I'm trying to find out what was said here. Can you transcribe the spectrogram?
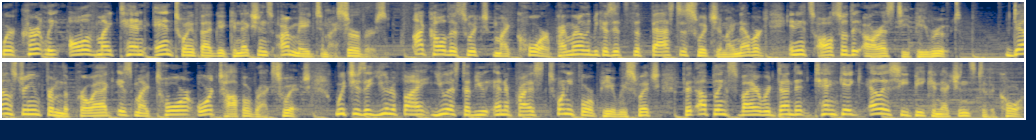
where currently all of my 10 and 25 gig connections are made to my servers. I call this switch my core primarily because it's the fastest switch in my network and it's also the RSTP root. Downstream from the ProAg is my Tor or top of rack switch, which is a UniFi USW Enterprise 24 PoE switch that uplinks via redundant 10 gig LACP connections to the core.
